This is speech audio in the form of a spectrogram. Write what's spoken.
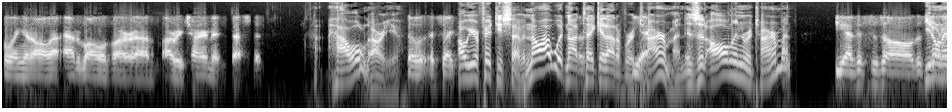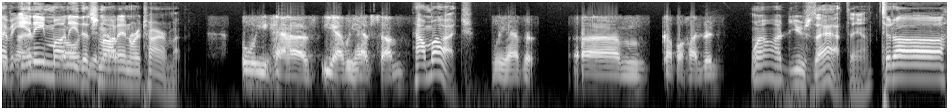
pulling it all out of all of our um, our retirement investments. How old are you? So it's like, Oh, you're 57. No, I would not take it out of retirement. Is it all in retirement? yeah, this is all. This You don't all have retirement. any money all, that's you not know, in retirement. We have, yeah, we have some. How much? We have a um, couple hundred. Well, I'd use that then. Ta-da!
